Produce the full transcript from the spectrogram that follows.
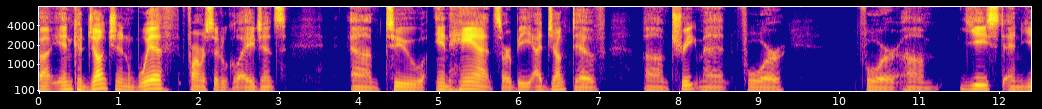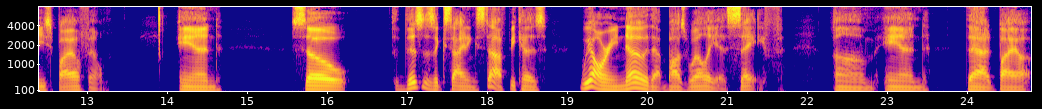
uh, in conjunction with pharmaceutical agents, um, to enhance or be adjunctive um, treatment for for um, yeast and yeast biofilm, and so this is exciting stuff because we already know that Boswellia is safe um, and that bio,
